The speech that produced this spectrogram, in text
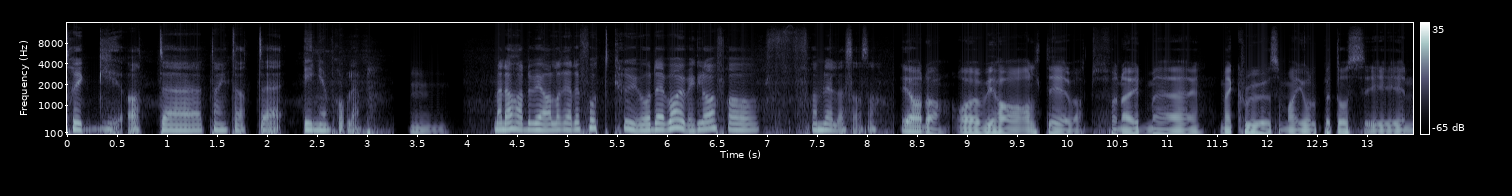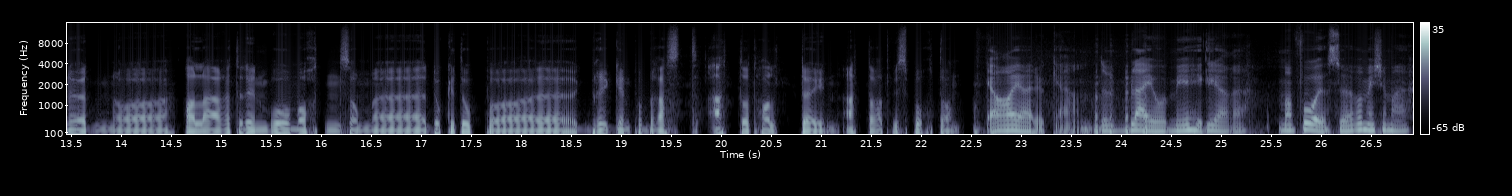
trygg at uh, tenkte at uh, ingen problem. Mm. Men da hadde vi allerede fått crew, og det var jo vi glad for fremdeles, altså. Ja da, og vi har alltid vært fornøyd med, med crewet som har hjulpet oss i nøden. Og all ære til din bror Morten som uh, dukket opp på uh, bryggen på Brest ett og et halvt døgn etter at vi spurte han. Ja, ja, du gæren. Det ble jo mye hyggeligere. Man får jo sove mye mer.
